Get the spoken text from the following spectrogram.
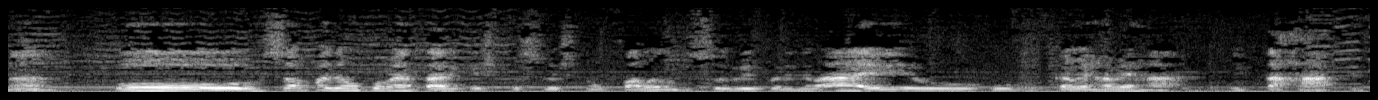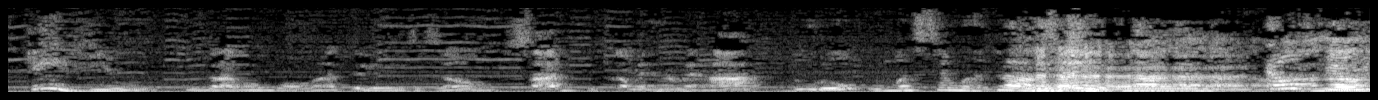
Ah. O, só fazer um comentário que as pessoas estão falando sobre, por exemplo, ah, ele, o, o Kamehameha, ele tá rápido. Quem viu o Dragon Ball na televisão sabe que o Kamehameha durou uma semana. Não, não, não, não, não, não. É um filme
